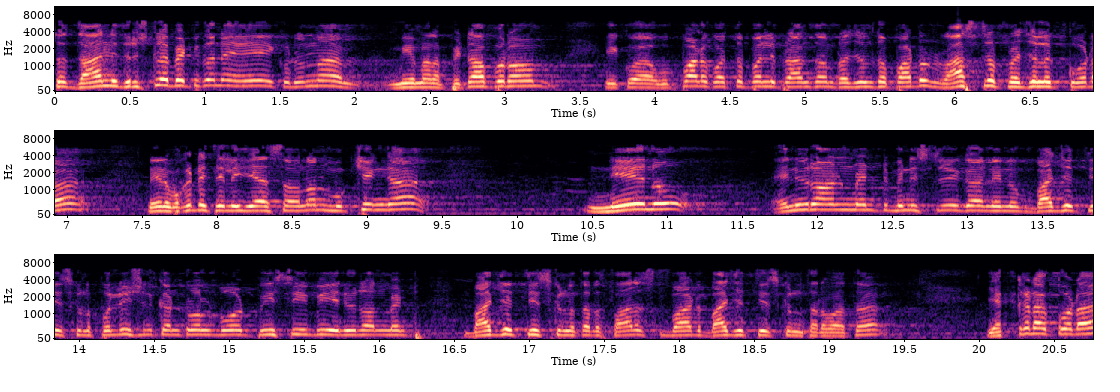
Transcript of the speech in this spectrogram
సో దాన్ని దృష్టిలో పెట్టుకునే ఇక్కడున్న మీ మన పిఠాపురం ఈ ఉప్పాడ కొత్తపల్లి ప్రాంతం ప్రజలతో పాటు రాష్ట్ర ప్రజలకు కూడా నేను ఒకటే తెలియజేస్తా ఉన్నాను. ముఖ్యంగా నేను ఎన్విరాన్మెంట్ మినిస్ట్రీగా నేను బాధ్యత తీసుకున్న pollution control board PCB environment బాధ్యత తీసుకున్న తర్వాత ఫారెస్ట్ బార్డ్ బాధ్యత తీసుకున్న తర్వాత ఎక్కడా కూడా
